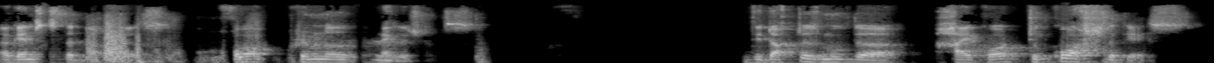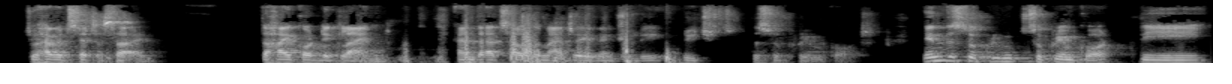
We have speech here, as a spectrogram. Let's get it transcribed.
against the doctors for criminal negligence. The doctors moved the High Court to quash the case, to have it set aside. The High Court declined, and that's how the matter eventually reached the Supreme Court. In the Supreme, Supreme Court, the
